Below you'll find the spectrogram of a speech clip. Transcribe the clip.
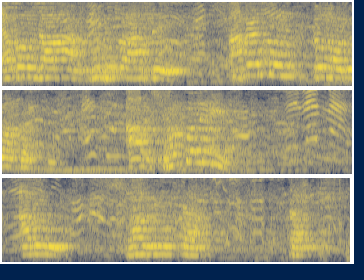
এবং যারা জীবিত আছে, তাদের জন- জন্য দোয়া করছি। আর সকলেরই আমি সহযোগিতা চাচ্ছি।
